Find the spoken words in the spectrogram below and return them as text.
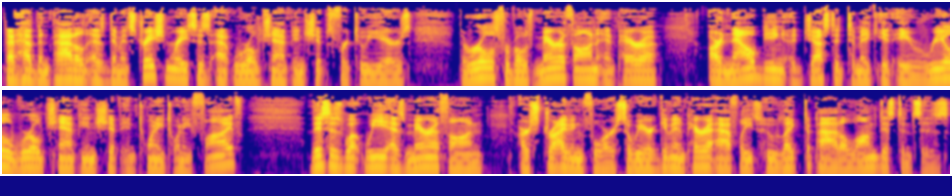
that have been paddled as demonstration races at World Championships for two years, the rules for both marathon and para are now being adjusted to make it a real World Championship in 2025. This is what we as marathon are striving for. So we are giving para athletes who like to paddle long distances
